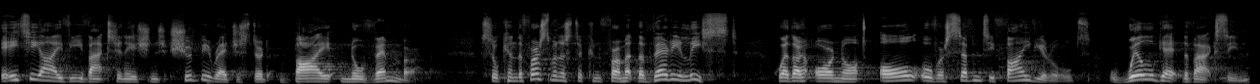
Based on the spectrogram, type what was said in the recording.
ATIV vaccinations should be registered by November. So can the First Minister confirm at the very least whether or not all over 75-year-olds will get the vaccine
